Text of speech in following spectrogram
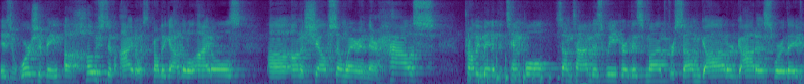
is worshiping a host of idols. Probably got little idols uh, on a shelf somewhere in their house. Probably been in the temple sometime this week or this month for some god or goddess where they've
